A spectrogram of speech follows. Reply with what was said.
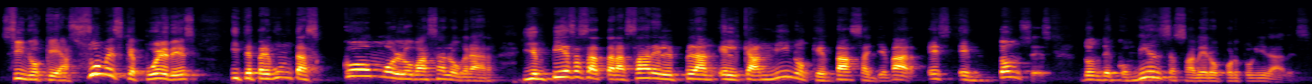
sino que asumes que puedes y te preguntas cómo lo vas a lograr y empiezas a trazar el plan, el camino que vas a llevar. Es entonces donde comienzas a ver oportunidades.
